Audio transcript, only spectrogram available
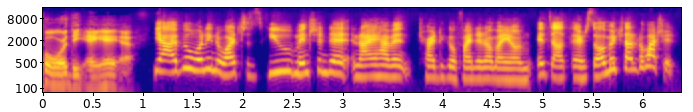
for the AAF. Yeah, I've been wanting to watch this. You mentioned it, and I haven't tried to go find it on my own. It's out there, so I'm excited to watch it.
